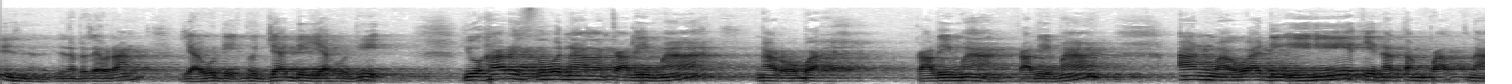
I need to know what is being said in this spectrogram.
Jadi bahasa orang? Yahudi nu jadi Yahudi. Yuharifuna kalima ngarobah kalima kalima an mawadihi tina tempatna.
